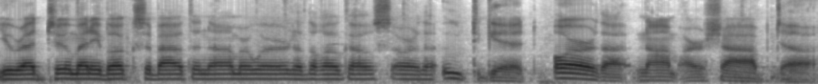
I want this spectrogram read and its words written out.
you read too many books about the namer word of the Logos or the Utgid or the Nam or Shabda.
